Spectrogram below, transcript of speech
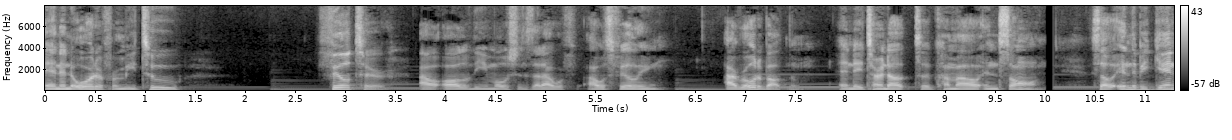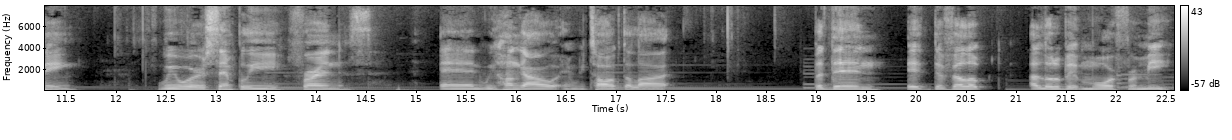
And in order for me to filter out all of the emotions that I was I was feeling, I wrote about them and they turned out to come out in song. So in the beginning, we were simply friends and we hung out and we talked a lot. But then it developed a little bit more for me.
